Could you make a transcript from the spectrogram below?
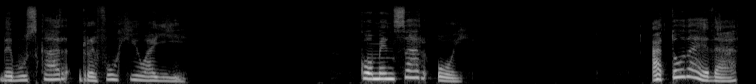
de buscar refugio allí. Comenzar hoy. A toda edad,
